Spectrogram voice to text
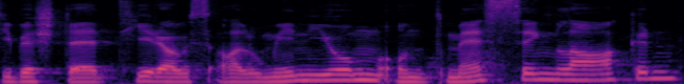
Die besteht hier aus Aluminium und Messinglagern.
